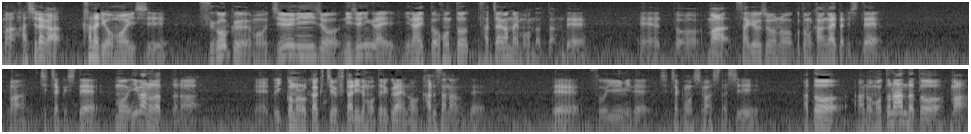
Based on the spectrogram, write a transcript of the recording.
まあ、柱がかなり重いし、すごくもう10人以上、20人ぐらいいないと、本当立ち上がらないもんだったんで、えーっと、まあ、作業上のことも考えたりして、まあ、ちっちゃくして、もう今のだったら、えっ、と、1個の六角柱2人で持てるぐらいの軽さなので、で、そういう意味でちっちゃくもしましたし、あと、あの、元の案だと、ま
